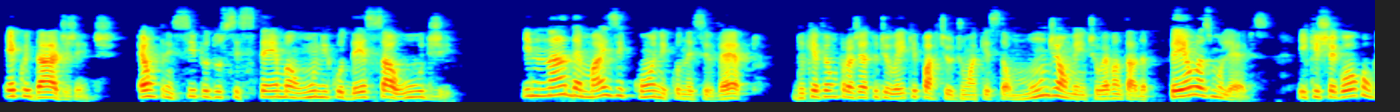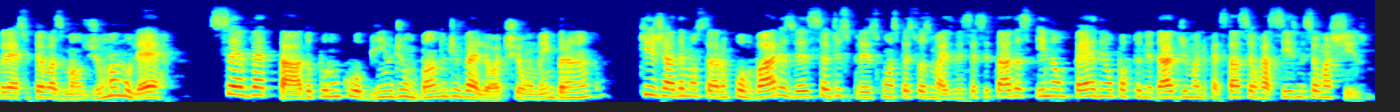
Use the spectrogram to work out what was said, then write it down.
Equidade, gente é um princípio do Sistema Único de Saúde. E nada é mais icônico nesse veto do que ver um projeto de lei que partiu de uma questão mundialmente levantada pelas mulheres e que chegou ao Congresso pelas mãos de uma mulher ser vetado por um clubinho de um bando de velhote homem branco que já demonstraram por várias vezes seu desprezo com as pessoas mais necessitadas e não perdem a oportunidade de manifestar seu racismo e seu machismo.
